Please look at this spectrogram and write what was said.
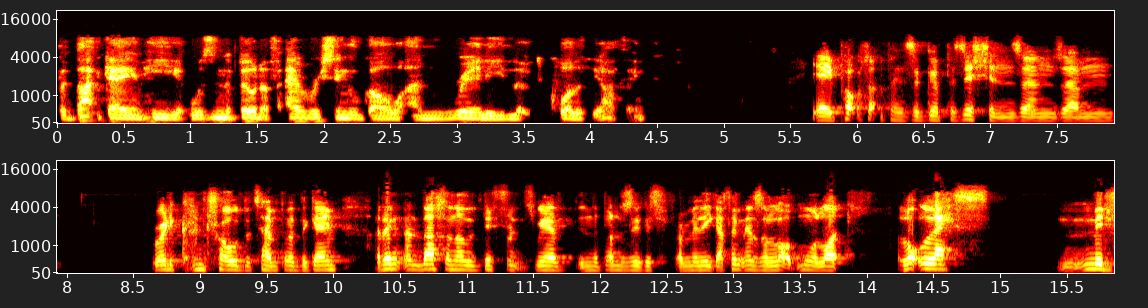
but that game he was in the build up for every single goal and really looked quality. I think yeah, he popped up in some good positions and um, really controlled the tempo of the game. I think, and that's another difference we have in the Bundesliga Premier League. I think there's a lot more like a lot less mid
